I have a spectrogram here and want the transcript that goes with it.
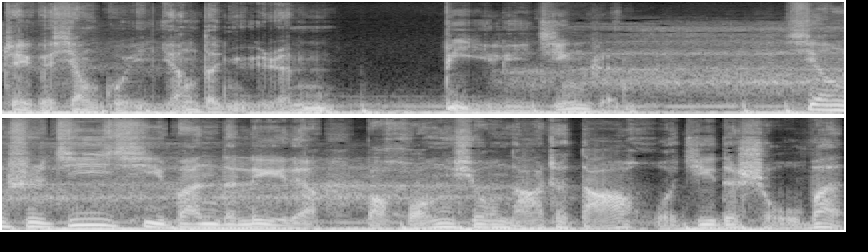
这个像鬼一样的女人臂力惊人，像是机器般的力量把黄修拿着打火机的手腕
